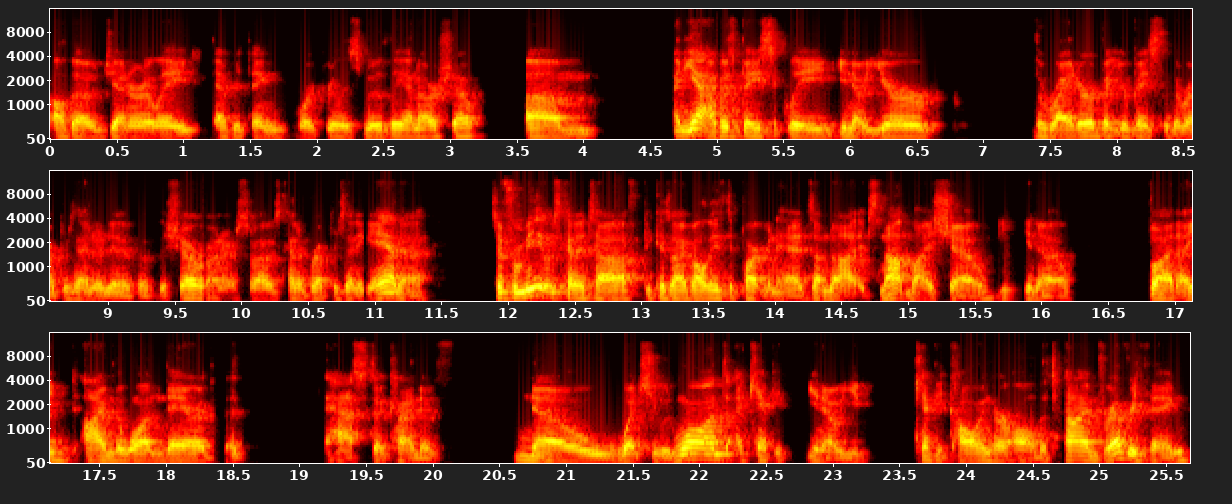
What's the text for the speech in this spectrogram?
although generally everything worked really smoothly on our show. Um, and yeah, I was basically, you know, you're the writer, but you're basically the representative of the showrunner. So I was kind of representing Anna. So for me, it was kind of tough because I have all these department heads. I'm not, it's not my show, you know, but I, I'm the one there that has to kind of know what she would want. I can't be, you know, you can't be calling her all the time for everything.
